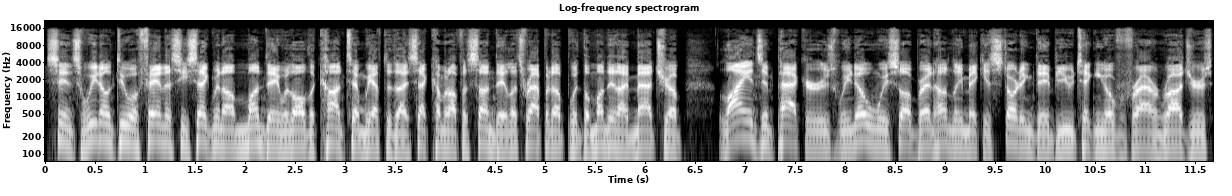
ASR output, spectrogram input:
Since we don't do a fantasy segment on Monday with all the content we have to dissect coming off of Sunday, let's wrap it up with the Monday night matchup. Lions and Packers. We know when we saw Brett Hundley make his starting debut, taking over for Aaron Rodgers.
